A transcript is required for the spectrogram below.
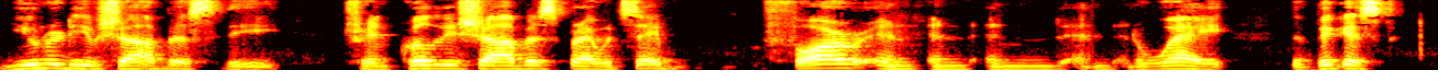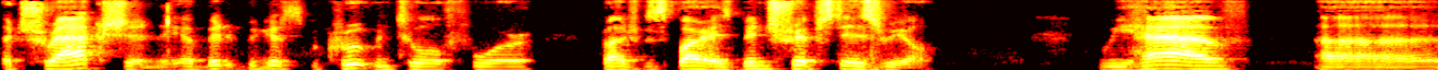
unity of Shabbos, the tranquility of Shabbos. But I would say, far and and and and in a way, the biggest attraction, the biggest recruitment tool for Project Inspire has been trips to Israel. We have uh,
